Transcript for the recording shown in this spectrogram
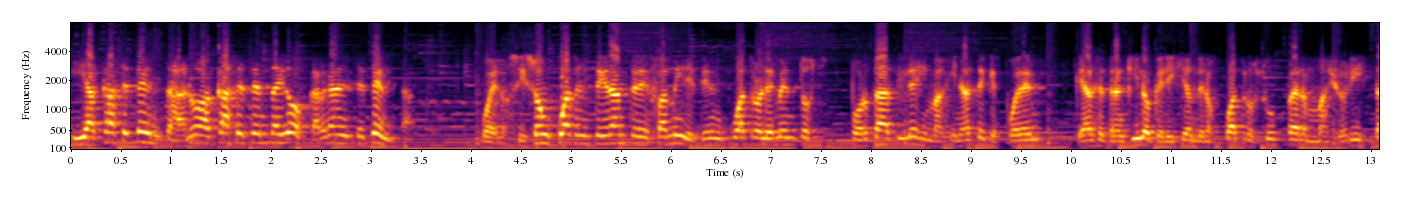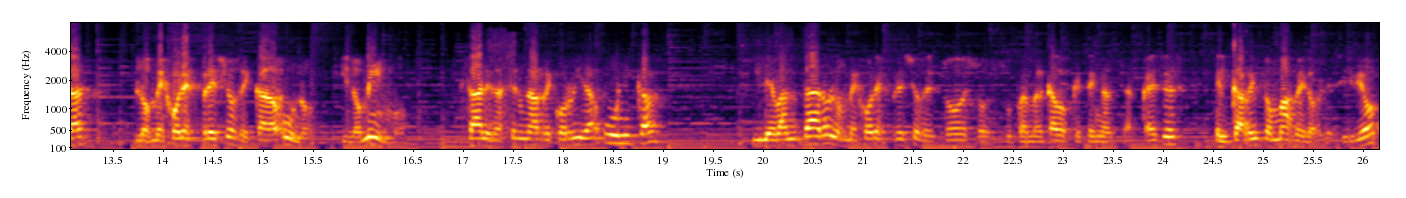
y acá 70, no, acá 72, cargar en 70. Bueno, si son cuatro integrantes de familia y tienen cuatro elementos portátiles, imagínate que pueden quedarse tranquilos que eligieron de los cuatro super mayoristas los mejores precios de cada uno. Y lo mismo, salen a hacer una recorrida única y levantaron los mejores precios de todos esos supermercados que tengan cerca. Ese es el carrito más veloz. ¿Le sirvió?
